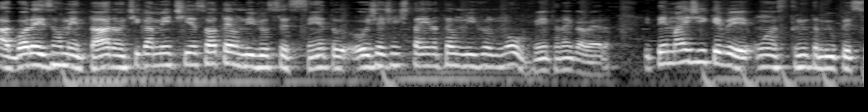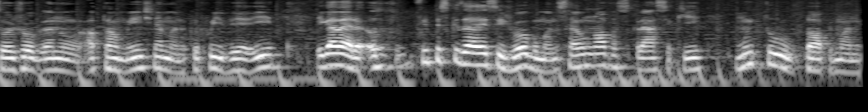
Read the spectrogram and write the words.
agora eles aumentaram, antigamente ia só até o nível 60, hoje a gente tá indo até o nível 90, né galera? E tem mais de, quer ver, umas 30 mil pessoas jogando atualmente, né mano, que eu fui ver aí. E galera, eu fui pesquisar esse jogo, mano, saiu novas classes aqui, muito top, mano,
